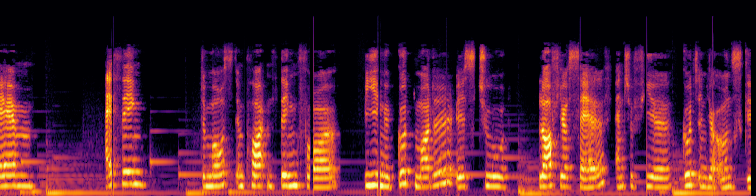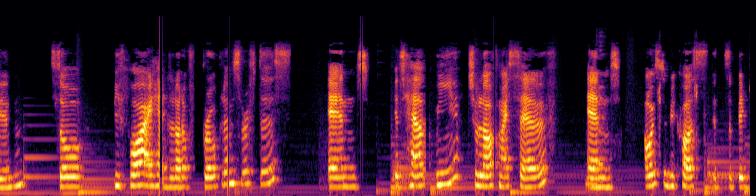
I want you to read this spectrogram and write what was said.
Um, I think the most important thing for being a good model is to love yourself and to feel good in your own skin. So before I had a lot of problems with this and it helped me to love myself and also because it's a big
